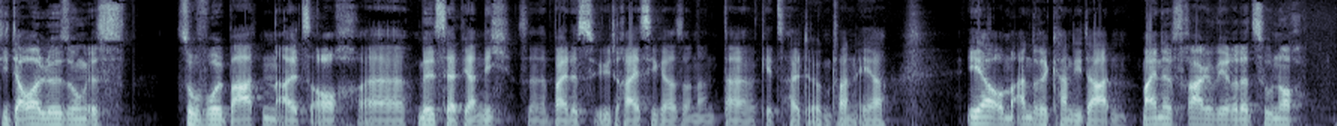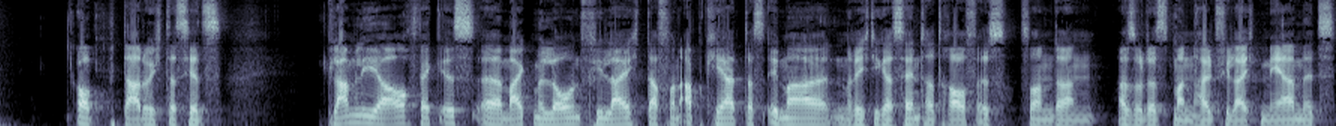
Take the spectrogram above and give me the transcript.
die Dauerlösung ist sowohl Barton als auch äh, Millsap ja nicht. Beides Ü30er, sondern da geht's halt irgendwann eher, eher um andere Kandidaten. Meine Frage wäre dazu noch, ob dadurch, dass jetzt Plumlee ja auch weg ist, äh, Mike Malone vielleicht davon abkehrt, dass immer ein richtiger Center drauf ist, sondern also dass man halt vielleicht mehr mit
